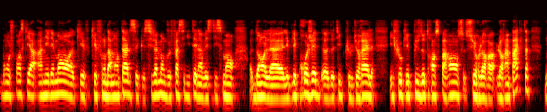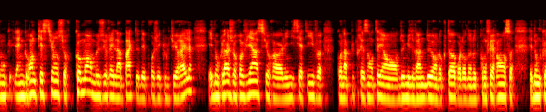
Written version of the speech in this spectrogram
Bon, je pense qu'il y a un élément euh, qui est, fondamental, c'est que si jamais on veut faciliter l'investissement dans les, projets de, type culturel, il faut qu'il y ait plus de transparence sur leur, impact. Donc, il y a une grande question sur comment mesurer l'impact des projets culturels. Et donc là, je reviens sur euh, l'initiative qu'on a pu présenter en 2022, en octobre, lors de notre conférence. Et donc,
